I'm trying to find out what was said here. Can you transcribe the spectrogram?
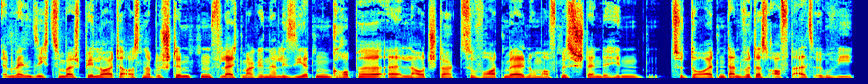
Wenn sich zum Beispiel Leute aus einer bestimmten, vielleicht marginalisierten Gruppe äh, lautstark zu Wort melden, um auf Missstände hinzudeuten, dann wird das oft als irgendwie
